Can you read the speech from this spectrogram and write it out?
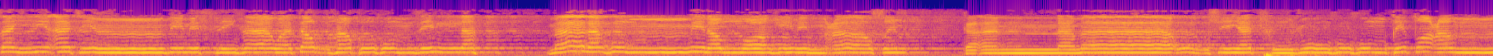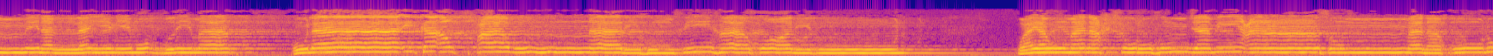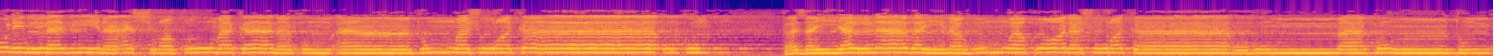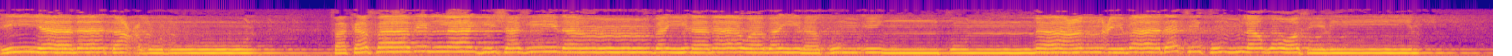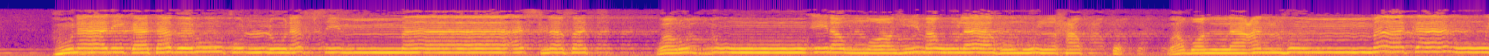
سيئة بمثلها وترهقهم ذلة ما لهم من الله من عاصم كأنما أغشيت وجوههم قطعا من الليل مظلما أولئك جميعا ثم نقول للذين أشركوا مكانكم أنتم وشركاؤكم فزيلنا بينهم وقال شركاؤهم ما كنتم إيانا تعبدون فكفى بالله شهيدا بيننا وبينكم إن كنا عن عبادتكم لغافلين. هنالك تبلو كل نفس ما أسلفت وردوا إلى الله مولاهم الحق وضل عنهم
